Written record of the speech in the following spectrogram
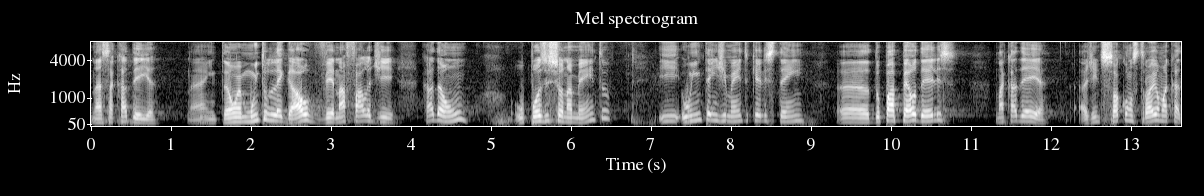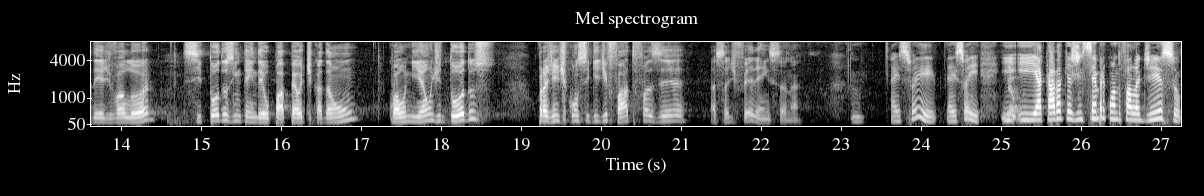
nessa cadeia. Né? Então é muito legal ver na fala de cada um o posicionamento e o entendimento que eles têm uh, do papel deles na cadeia. A gente só constrói uma cadeia de valor se todos entenderem o papel de cada um, com a união de todos, para a gente conseguir de fato fazer essa diferença, né? É isso aí, é isso aí. E, e, acaba que a gente sempre, quando fala disso,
